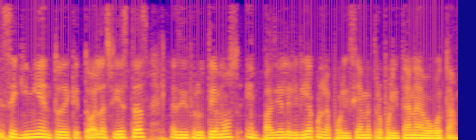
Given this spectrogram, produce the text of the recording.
seguimiento de que todas las fiestas las disfrutemos en paz y alegría con la Policía Metropolitana de Bogotá.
